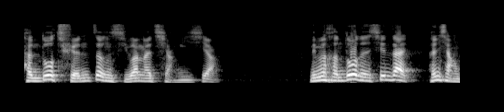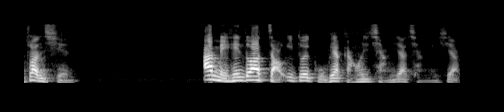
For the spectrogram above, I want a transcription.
很多权证喜欢来抢一下，你们很多人现在很想赚钱，啊，每天都要找一堆股票赶快去抢一下，抢一下。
